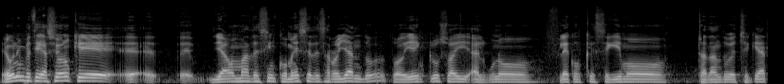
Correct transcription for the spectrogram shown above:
Es una investigación que eh, eh, llevamos más de cinco meses desarrollando. Todavía incluso hay algunos flecos que seguimos tratando de chequear.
